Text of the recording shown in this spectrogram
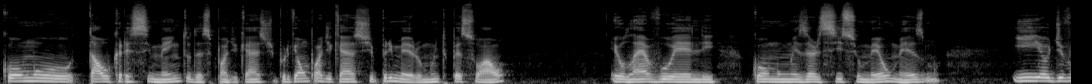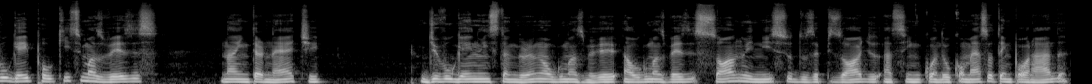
como está o crescimento desse podcast, porque é um podcast, primeiro, muito pessoal. Eu levo ele como um exercício meu mesmo. E eu divulguei pouquíssimas vezes na internet. Divulguei no Instagram algumas, algumas vezes só no início dos episódios, assim, quando eu começo a temporada,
